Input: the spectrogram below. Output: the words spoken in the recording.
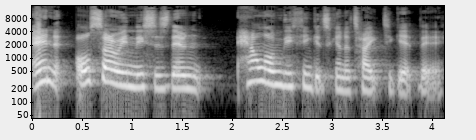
And also in this is then how long do you think it's going to take to get there?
